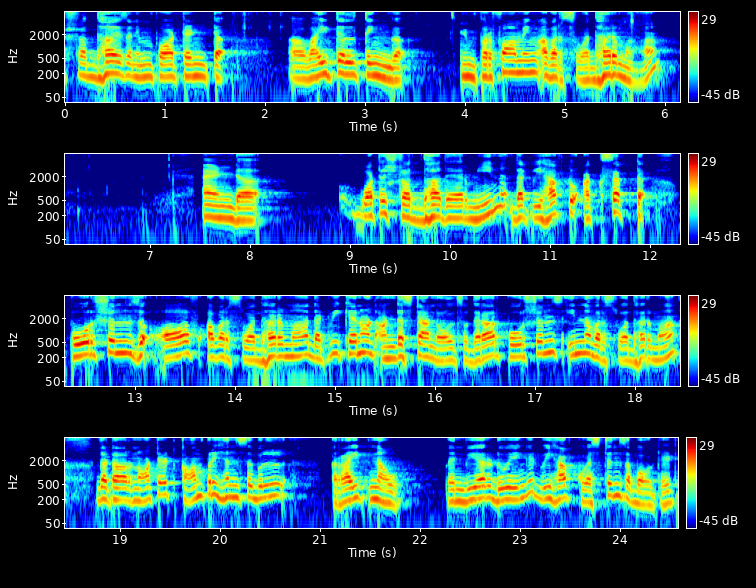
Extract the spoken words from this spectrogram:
Shraddha is an important, uh, vital thing in performing our Swadharma, and uh, what Shraddha there mean? That we have to accept portions of our Swadharma that we cannot understand also. There are portions in our Swadharma that are not yet comprehensible right now when we are doing it, we have questions about it.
